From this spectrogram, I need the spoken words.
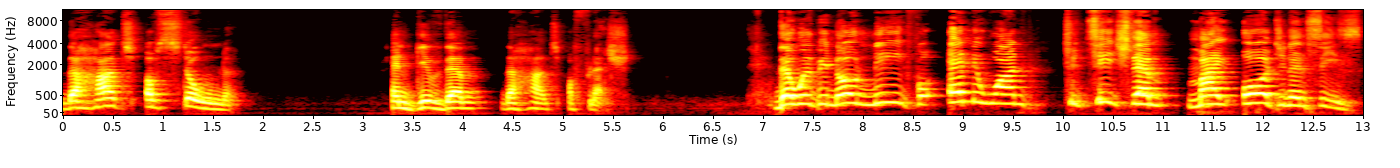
the heart of stone and give them the heart of flesh. There will be no need for anyone to teach them my ordinances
